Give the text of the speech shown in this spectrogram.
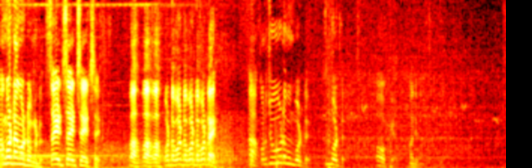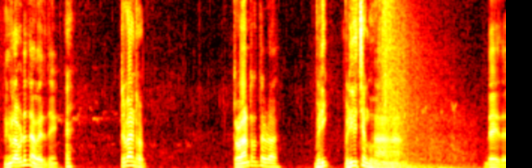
അങ്ങോട്ട് അങ്ങോട്ട് അങ്ങോട്ട്. സൈഡ് സൈഡ് സൈഡ് സൈഡ് വാ വാ വാ. പോട്ടെ പോട്ടെ പോട്ടെ പോട്ടെ. ആ കുറച്ചുകൂടെ മുമ്പോട്ട് മുമ്പോട്ട്. ഓക്കെ മതി മതി. നിങ്ങൾ എവിടെ നിന്നാ വരുന്നേ ട്രിവാൻഡ്രം. ട്രിവാൻഡ്രത്ത് എവിടെ വെടി വെടി ആ ആ. ദേ ഇത്.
